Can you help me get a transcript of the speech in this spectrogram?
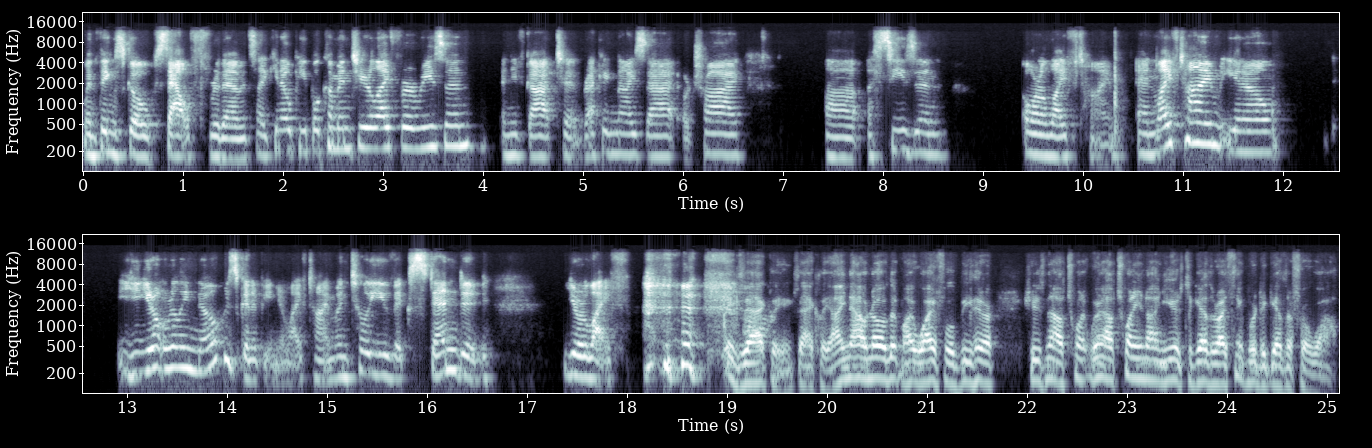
when things go south for them, it's like you know people come into your life for a reason, and you've got to recognize that or try uh, a season or a lifetime. And lifetime, you know, you don't really know who's going to be in your lifetime until you've extended your life. exactly, exactly. I now know that my wife will be there. She's now 20, we're now 29 years together. I think we're together for a while.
